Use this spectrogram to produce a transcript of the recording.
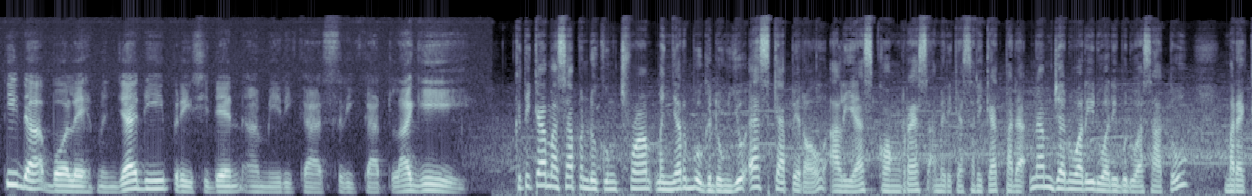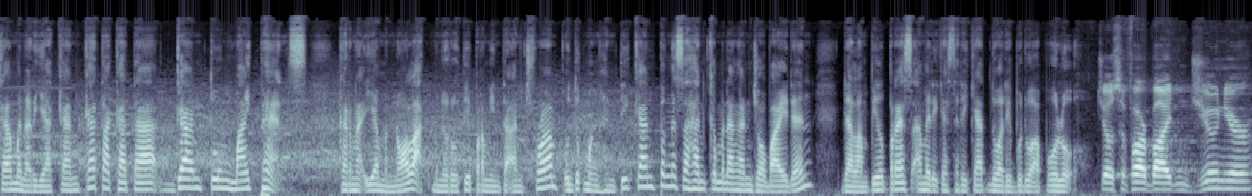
tidak boleh menjadi presiden Amerika Serikat lagi. Ketika masa pendukung Trump menyerbu gedung US Capitol alias Kongres Amerika Serikat pada 6 Januari 2021, mereka meneriakan kata-kata gantung Mike Pence karena ia menolak menuruti permintaan Trump untuk menghentikan pengesahan kemenangan Joe Biden dalam Pilpres Amerika Serikat 2020. Joseph R. Biden Jr.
